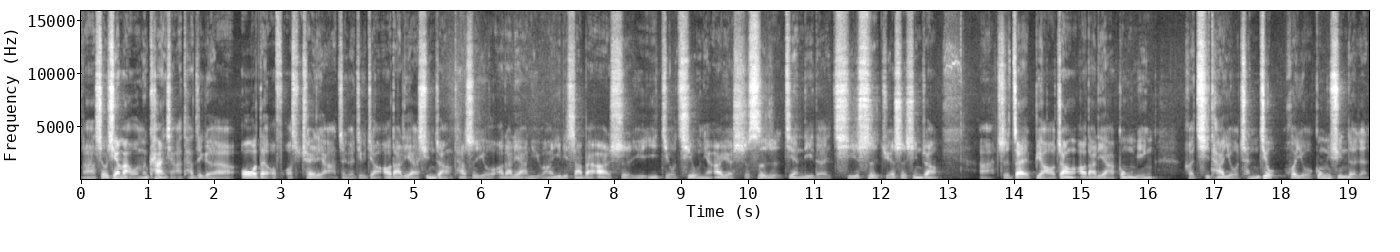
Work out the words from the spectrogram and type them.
啊，首先嘛，我们看一下它这个 Order of Australia，这个就叫澳大利亚勋章，它是由澳大利亚女王伊丽莎白二世于一九七五年二月十四日建立的骑士爵士勋章，啊，旨在表彰澳大利亚公民和其他有成就或有功勋的人，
